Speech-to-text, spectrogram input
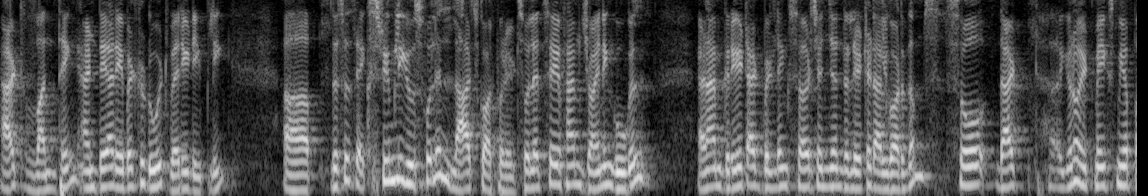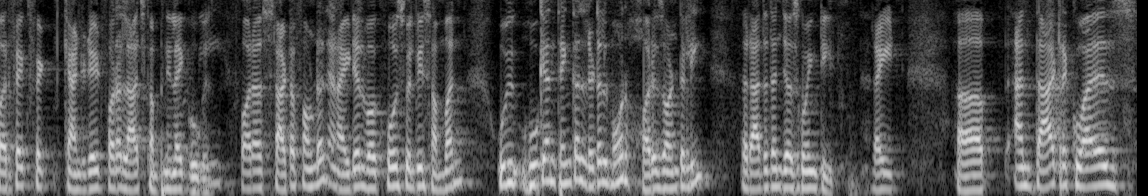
at one thing and they are able to do it very deeply. Uh, this is extremely useful in large corporates. So let's say if I'm joining Google, and I'm great at building search engine related algorithms. So that, uh, you know, it makes me a perfect fit candidate for a large company like Google. For a startup founder, an ideal workforce will be someone who, who can think a little more horizontally rather than just going deep, right? Uh, and that requires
